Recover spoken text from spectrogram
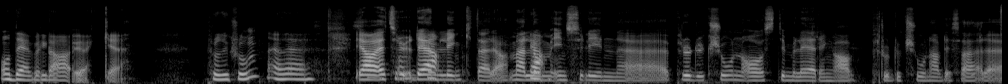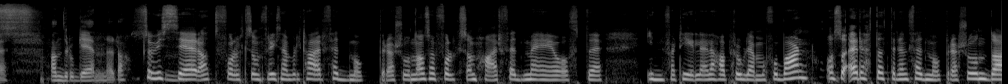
og det vil da øke produksjonen. Ja jeg tror det er en link der, ja. Mellom insulinproduksjon og stimulering av produksjon av disse her eh, androgenene, da. Så vi ser at folk som f.eks. tar fedmeoperasjoner, altså folk som har fedme, er jo ofte infertile eller har problemer med å få barn. Og så er rett etter en fedmeoperasjon, da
